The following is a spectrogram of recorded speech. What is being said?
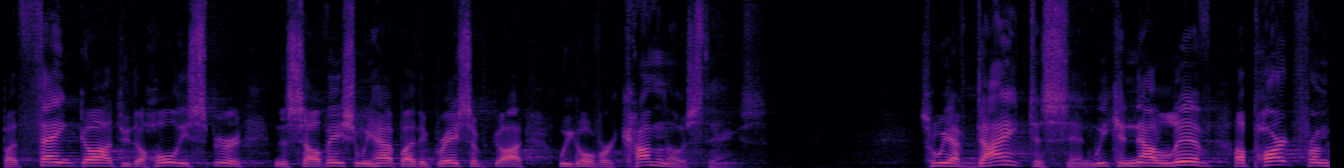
But thank God through the Holy Spirit and the salvation we have by the grace of God, we overcome those things. So we have died to sin. We can now live apart from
